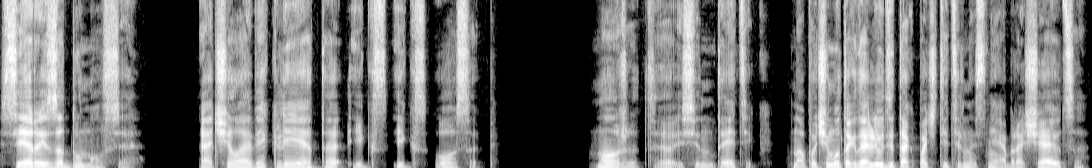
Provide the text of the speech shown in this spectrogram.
Серый задумался. А человек ли это XX-особь? Может, э, синтетик? Но почему тогда люди так почтительно с ней обращаются?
